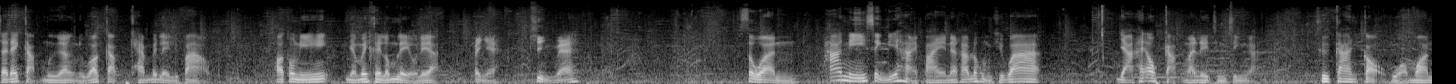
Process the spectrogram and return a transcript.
จะได้กลับเมืองหรือว่ากลับแคมป์ไปเลยหรือเปล่า เพราะตรงนี้ยังไม่เคยล้มเหลวเลยอะเป็นไงขิงไหมส่วนภาคนี้สิ่งที่หายไปนะครับ แล้วผมคิดว่า อยากให้เอากลับมาเลยจริง ๆอะคือการเกาะหัวมอน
